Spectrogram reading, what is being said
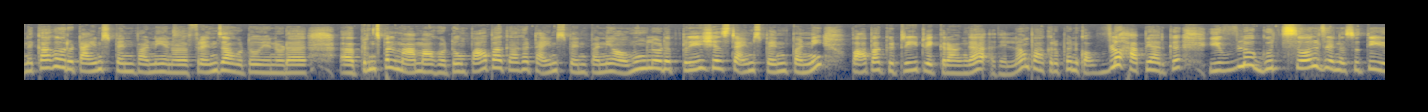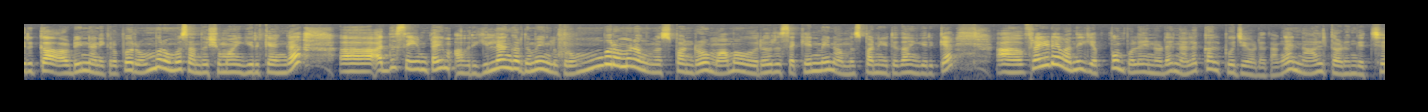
எனக்காக ஒரு டைம் ஸ்பெண்ட் பண்ணி என்னோடய ஃப்ரெண்ட்ஸ் ஆகட்டும் என்னோடய பிரின்ஸிபல் மேம் ஆகட்டும் பாப்பாக்காக டைம் ஸ்பெண்ட் பண்ணி அவங்களோட ப்ரீஷியஸ் டைம் ஸ்பெண்ட் பண்ணி பாப்பாவுக்கு ட்ரீட் வைக்கிறாங்க. அதெல்லாம் பார்க்குறப்ப எனக்கு அவ்வளோ ஹாப்பியாக இருக்குது இவ்வளோ குட் சோல்ஸ் என்னை சுற்றி இருக்கா அப்படின்னு நினைக்கிறப்போ ரொம்ப ரொம்ப சந்தோஷமாக இருக்கேங்க. அட் த சேம் டைம் அவர் இல்லைங்கிறதுமே எங்களுக்கு ரொம்ப ரொம்ப நாங்கள் மிஸ் பண்ணுறோம் மாமா ஒரு ஒரு செகண்டுமே நான் மிஸ் பண்ணிட்டு தான் இருக்கேன். ஃப்ரைடே வந்து எப்போ போல் என்னோட நிலக்கால் பூஜையோட தாங்க நாள் தொடங்குச்சு.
